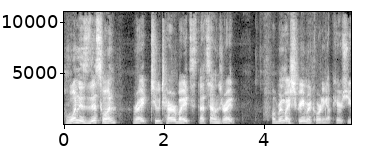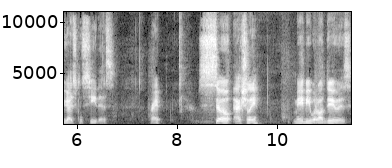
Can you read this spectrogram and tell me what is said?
one is this one, right? Two terabytes. That sounds right. I'll bring my screen recording up here so you guys can see this, right? So actually, maybe what I'll do is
